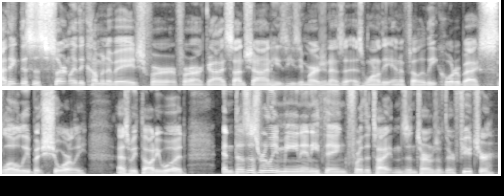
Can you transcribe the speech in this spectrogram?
I think this is certainly the coming of age for, for our guy Sunshine. He's he's emerging as a, as one of the NFL elite quarterbacks slowly but surely, as we thought he would. And does this really mean anything for the Titans in terms of their future?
